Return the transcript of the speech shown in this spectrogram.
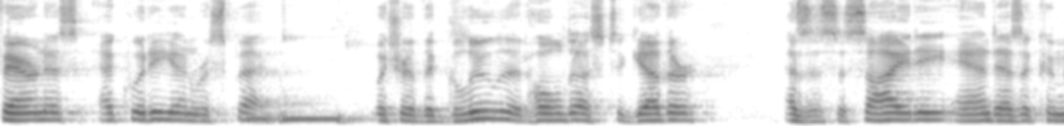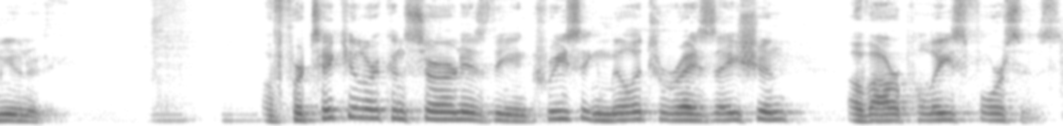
fairness, equity, and respect, which are the glue that hold us together as a society and as a community. Of particular concern is the increasing militarization of our police forces.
